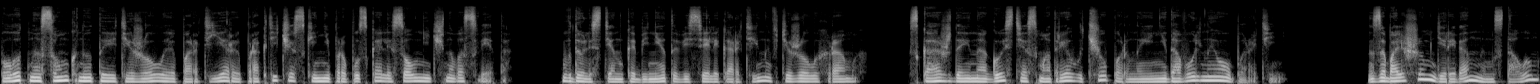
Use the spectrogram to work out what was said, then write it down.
Плотно сомкнутые тяжелые портьеры практически не пропускали солнечного света. Вдоль стен кабинета висели картины в тяжелых рамах. С каждой на гостя смотрел чопорный и недовольный оборотень. За большим деревянным столом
